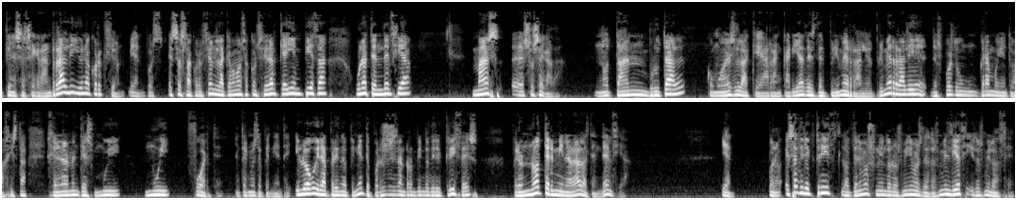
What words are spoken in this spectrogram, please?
tienes ese gran rally y una corrección. Bien, pues esa es la corrección en la que vamos a considerar que ahí empieza una tendencia más eh, sosegada, no tan brutal como es la que arrancaría desde el primer rally. El primer rally, después de un gran movimiento bajista, generalmente es muy, muy fuerte en términos de pendiente. Y luego irá perdiendo pendiente. Por eso se están rompiendo directrices, pero no terminará la tendencia. Bien. Bueno, esa directriz la obtenemos uniendo los mínimos de 2010 y 2011.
